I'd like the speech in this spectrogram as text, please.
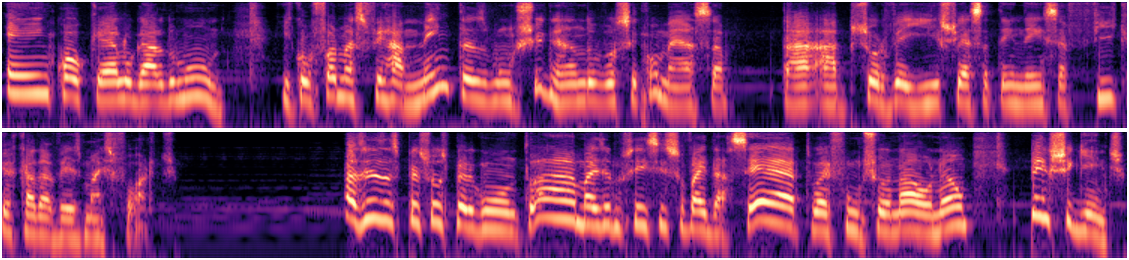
em qualquer lugar do mundo. E conforme as ferramentas vão chegando, você começa tá, a absorver isso e essa tendência fica cada vez mais forte. Às vezes as pessoas perguntam: ah, mas eu não sei se isso vai dar certo, vai funcionar ou não. Pense o seguinte:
